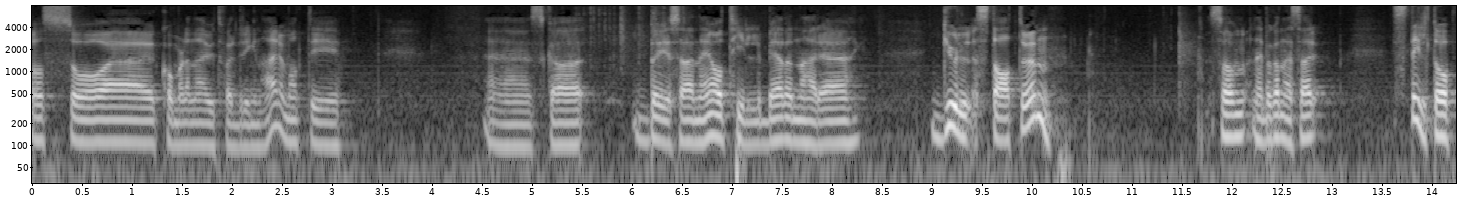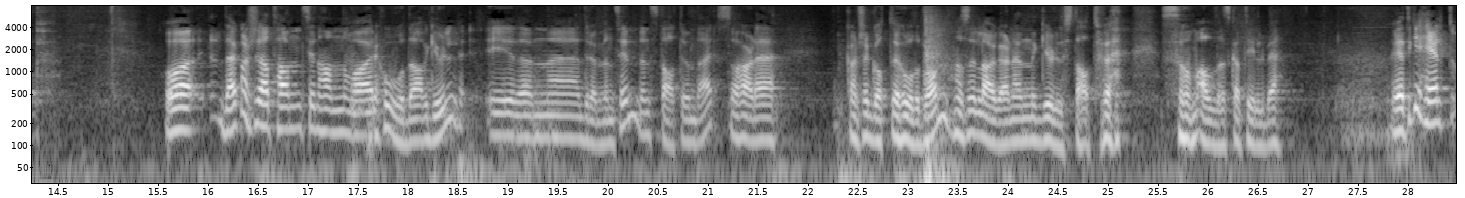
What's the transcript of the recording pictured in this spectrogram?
Og så eh, kommer denne utfordringen her om at de eh, skal bøye seg ned og tilbe denne herre gullstatuen som Nebukadnesar stilte opp. Og det er kanskje at han, siden han var hodet av gull i den eh, drømmen sin, den statuen der, så har det kanskje gått til hodet på han, og så lager han en gullstatue som alle skal tilbe. Jeg vet ikke helt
